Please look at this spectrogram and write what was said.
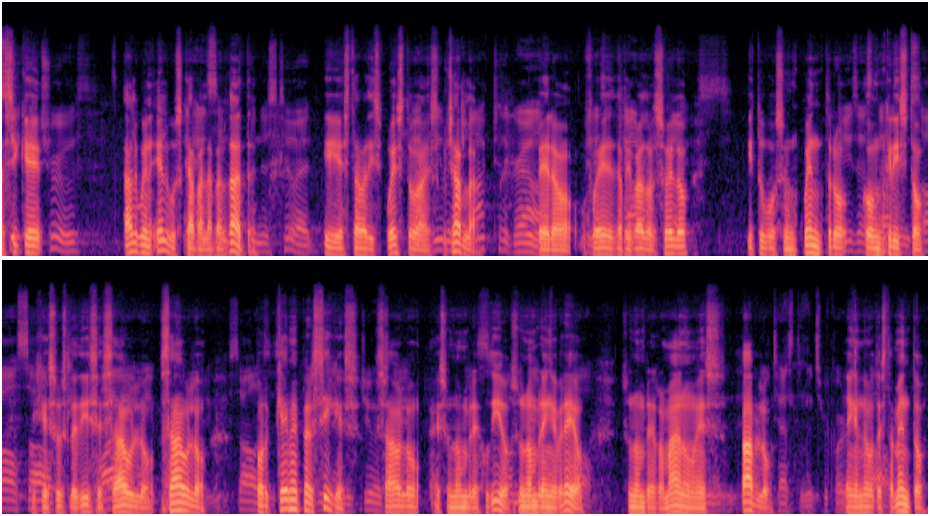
así que algo en él buscaba la verdad y estaba dispuesto a escucharla, pero fue derribado al suelo y tuvo su encuentro con Cristo. Y Jesús le dice, Saulo, Saulo, ¿por qué me persigues? Saulo es un nombre judío, su nombre en hebreo, su nombre romano es Pablo en el Nuevo Testamento.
